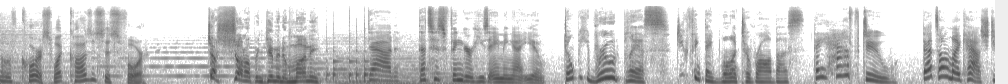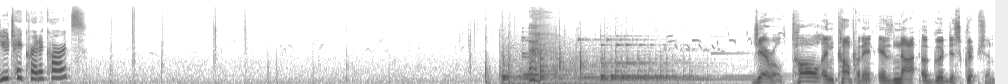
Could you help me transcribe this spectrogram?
Oh, of course. What cause is this for? Just shut up and give me the money. Dad, that's his finger he's aiming at you. Don't be rude, Bliss. Do you think they want to rob us? They have to. That's all my cash. Do you take credit cards? Gerald, tall and confident is not a good description.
